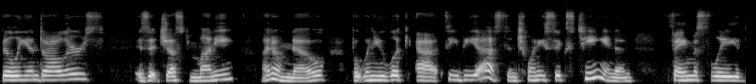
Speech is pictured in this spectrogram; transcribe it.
billion dollars? Is it just money? I don't know. But when you look at CBS in 2016, and famously,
